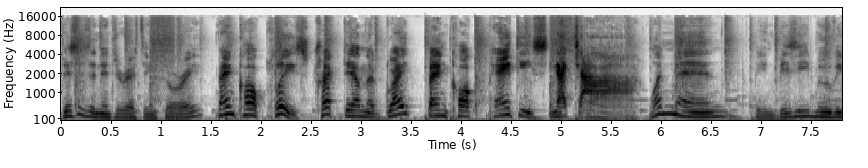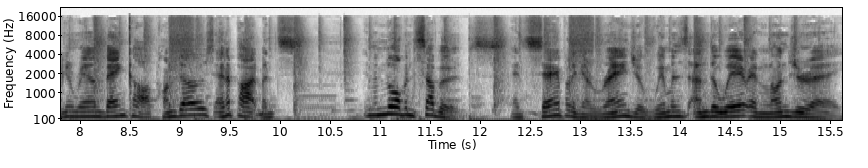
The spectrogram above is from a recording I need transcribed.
This is an interesting story. Bangkok police tracked down the great Bangkok panty snatcher. One man been busy moving around Bangkok condos and apartments in the northern suburbs and sampling a range of women's underwear and lingerie.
